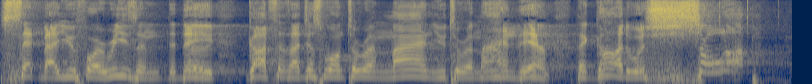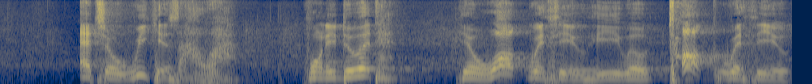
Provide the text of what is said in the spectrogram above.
set by you for a reason today. God says, I just want to remind you to remind them that God will show up at your weakest hour. Won't he do it? He'll walk with you. He will talk with you.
